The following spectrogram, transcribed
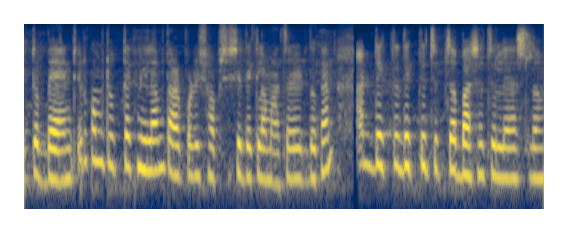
একটা ব্যান্ড এরকম টুকটাক নিলাম, তারপরে সবশেষে দেখলাম আচারের দোকান। আর দেখতে দেখতে চুপচাপ বাসা চলে আসলাম।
